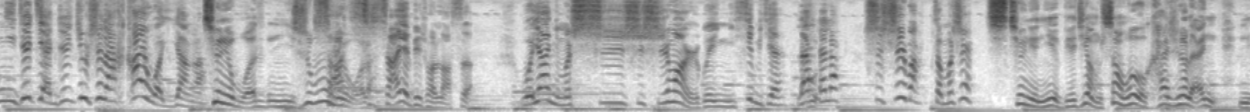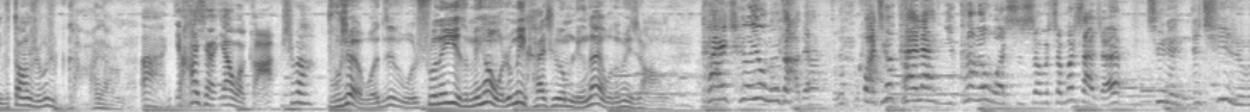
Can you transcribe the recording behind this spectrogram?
你这简直就是来害我一样啊！亲家，我你是误会我了，啥也别说，老四，我让你们失失失望而归，你信不信？来来来，试试吧，怎么试？亲家，你也别犟，上回我开车来，你你当时不是嘎样吗啊？你还想让我嘎是吧？不是，我这我说那意思，没看我这没开车吗？领带我都没扎吗？开车又能咋的？把车开来，你看看我是什么什么闪神？庆庆，你这气质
